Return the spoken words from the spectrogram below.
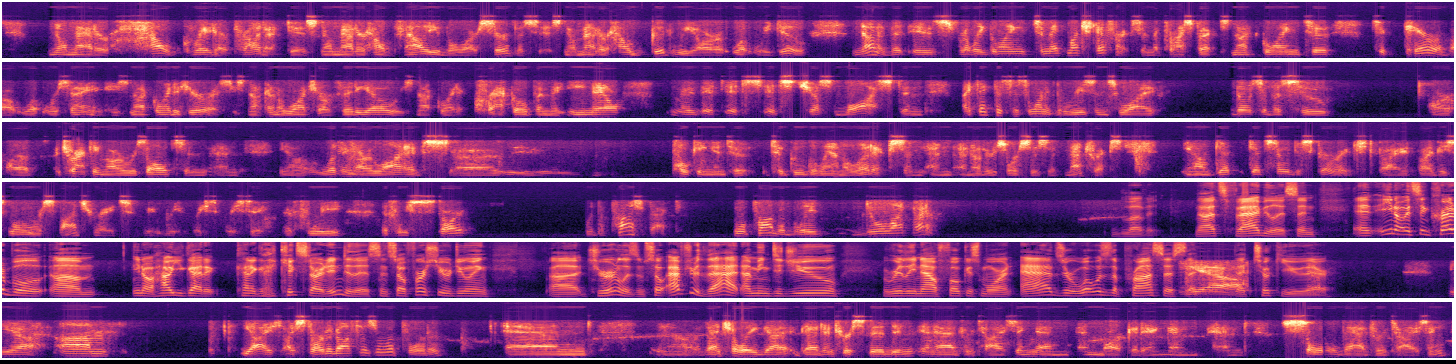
no matter how great our product is, no matter how valuable our service is, no matter how good we are at what we do, none of it is really going to make much difference. And the prospect's not going to, to care about what we're saying. He's not going to hear us. He's not going to watch our video. He's not going to crack open the email. It, it's, it's just lost. And I think this is one of the reasons why those of us who are, are tracking our results and, and you know living our lives uh, poking into to Google Analytics and, and, and other sources of metrics, you know, get get so discouraged by by these low response rates we, we, we, we see. If we if we start with the prospect, we'll probably do a lot better. Love it. No, that's fabulous, and and you know it's incredible. Um, you know how you got it kind of got kickstarted into this, and so first you were doing uh, journalism. So after that, I mean, did you really now focus more on ads, or what was the process that yeah. that took you there? Yeah, um, yeah. I, I started off as a reporter, and know, eventually got got interested in, in advertising and, and marketing and and sold advertising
